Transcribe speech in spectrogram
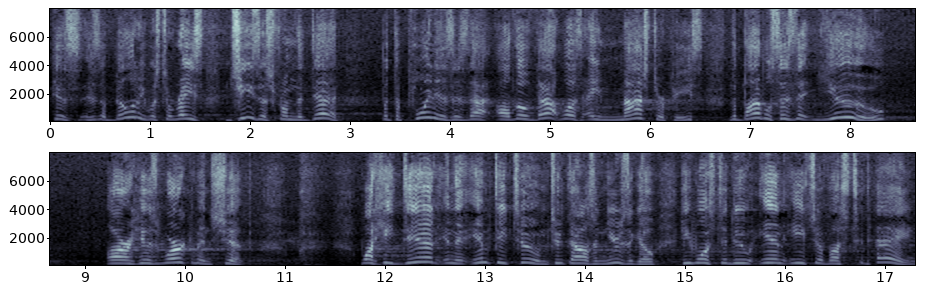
his, his ability was to raise Jesus from the dead. But the point is, is that although that was a masterpiece, the Bible says that you are his workmanship. What he did in the empty tomb 2,000 years ago, he wants to do in each of us today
